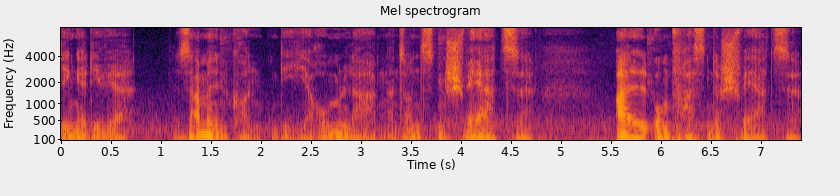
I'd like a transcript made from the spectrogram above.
Dinge, die wir sammeln konnten, die hier rumlagen. Ansonsten Schwärze, allumfassende Schwärze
